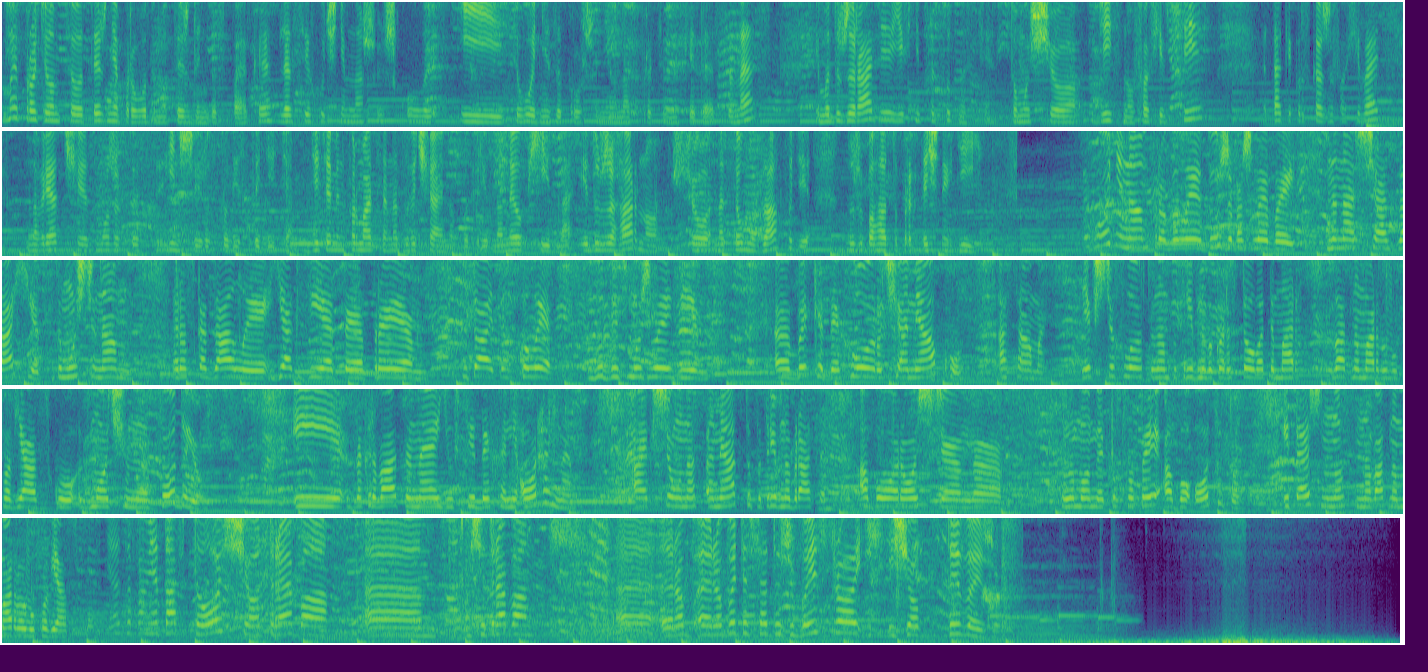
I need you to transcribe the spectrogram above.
Ми протягом цього тижня проводимо тиждень безпеки для всіх учнів нашої школи. І сьогодні запрошені у нас працівники ДСНС. І ми дуже раді їхній присутності, тому що дійсно фахівці, так як розкаже фахівець, навряд чи зможе хтось інший розповісти дітям. Дітям інформація надзвичайно потрібна, необхідна. І дуже гарно, що на цьому заході дуже багато практичних дій. Сьогодні нам провели дуже важливий на наш час захід, тому що нам розказали, як діяти при ситуаціях, коли будуть можливі е, викиди хлору чи аміаку. А саме, якщо хлор, то нам потрібно використовувати мар ватно-марлеву пов'язку змочену содою і закривати нею всі дихальні органи. А якщо у нас аміак, то потрібно брати або розчин е, лимонної кислоти або оцету і теж наносити на ватно-марлеву пов'язку. Я запам'ятав то, що треба, е, що треба е, роб, робити все дуже швидко і щоб ти вижив.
